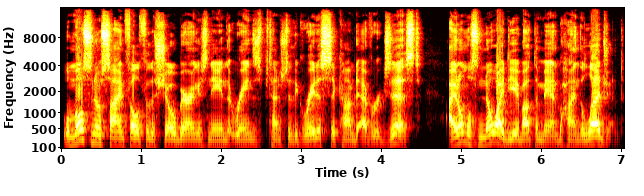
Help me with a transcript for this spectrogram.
While most know Seinfeld for the show bearing his name that reigns as potentially the greatest sitcom to ever exist, I had almost no idea about the man behind the legend.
